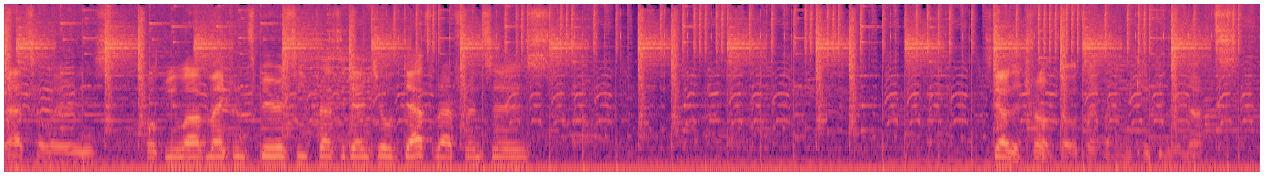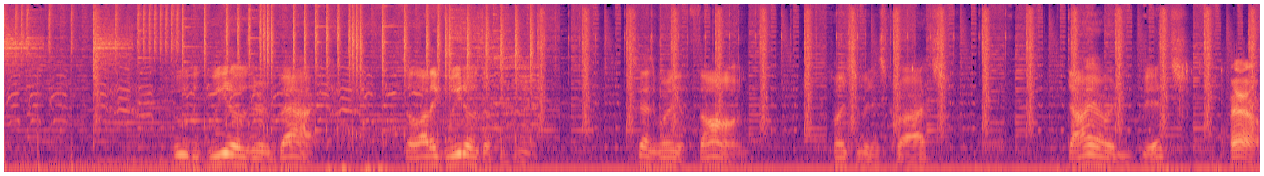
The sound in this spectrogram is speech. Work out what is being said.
That's hilarious. Hope you love my conspiracy presidential death references. Let's go to Trump vote by fucking kicking the nuts. Ooh, the Guidos are in back. There's a lot of Guidos up in here. This guy's wearing a thong. Punch him in his crotch. Die already, bitch. Ow.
